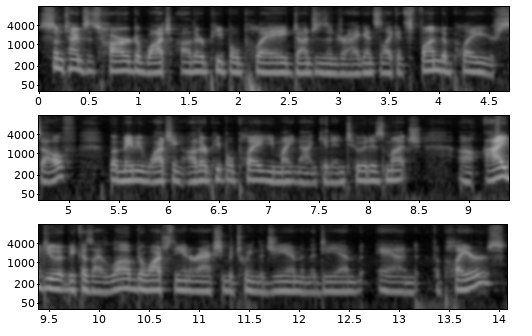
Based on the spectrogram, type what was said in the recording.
sometimes it's hard to watch other people play Dungeons and Dragons. Like it's fun to play yourself, but maybe watching other people play, you might not get into it as much. Uh, I do it because I love to watch the interaction between the GM and the DM and the players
